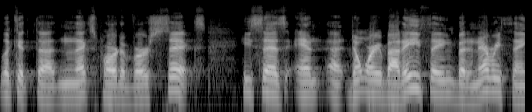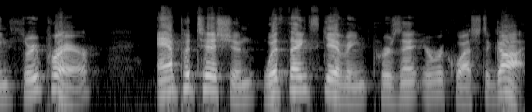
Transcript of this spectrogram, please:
look at the, next part of verse six. He says, "And uh, don't worry about anything, but in everything through prayer and petition with thanksgiving, present your request to God."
